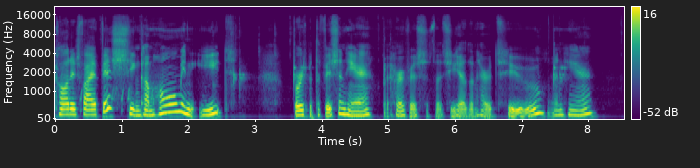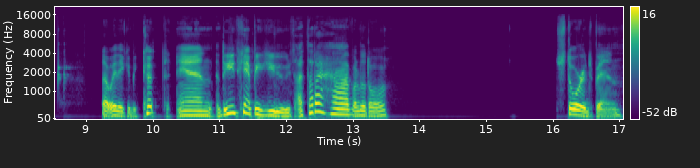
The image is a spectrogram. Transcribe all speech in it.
caught his five fish. He can come home and eat. First put the fish in here. But her fish that she has in her too in here. That way they can be cooked. And these can't be used. I thought I have a little storage bin.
